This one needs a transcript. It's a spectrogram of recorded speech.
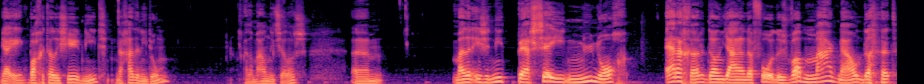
ja, ik bagatelliseer het niet. Daar gaat het niet om. Helemaal niet zelfs. Um, maar dan is het niet per se nu nog erger dan jaren daarvoor. Dus wat maakt nou dat het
